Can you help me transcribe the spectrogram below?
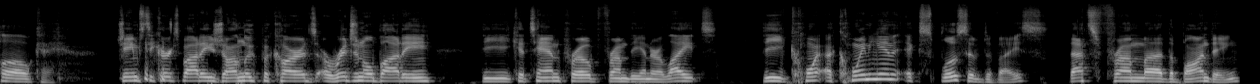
Oh, okay. James T. Kirk's body, Jean Luc Picard's original body, the Kataan probe from the Inner Light, the Co- a Koinian explosive device. That's from uh, the Bonding.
